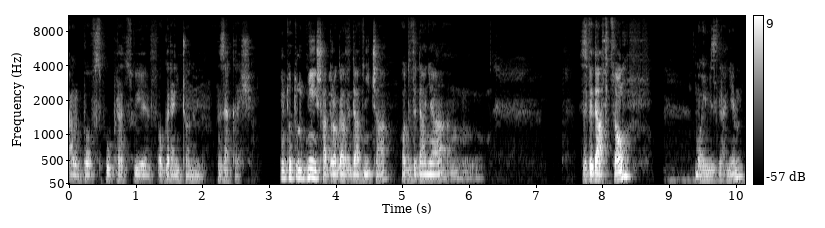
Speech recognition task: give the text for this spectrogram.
albo współpracuje w ograniczonym zakresie. To trudniejsza droga wydawnicza od wydania mm, z wydawcą, moim zdaniem,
